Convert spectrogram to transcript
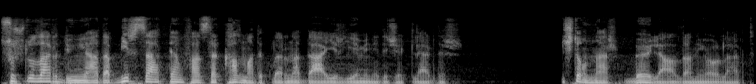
suçlular dünyada bir saatten fazla kalmadıklarına dair yemin edeceklerdir. İşte onlar böyle aldanıyorlardı.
